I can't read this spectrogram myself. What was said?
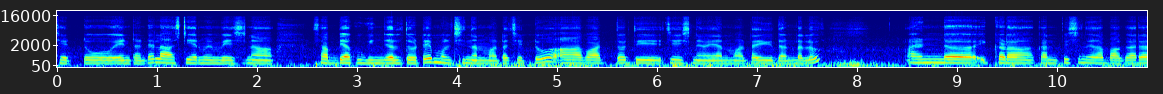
చెట్టు ఏంటంటే లాస్ట్ ఇయర్ మేము వేసిన సబ్యాకు గింజలతోటే మొలిచిందనమాట చెట్టు. ఆ వాటితో చేసినవి అనమాట ఈ దండలు. అండ్ ఇక్కడ కనిపిస్తుంది కదా బగారా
